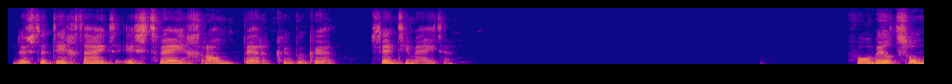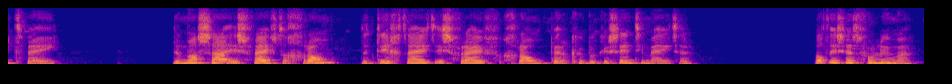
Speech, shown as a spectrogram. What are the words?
dus de dichtheid is 2 gram per kubieke centimeter. Voorbeeld som 2. De massa is 50 gram, de dichtheid is 5 gram per kubieke centimeter. Wat is het volume?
